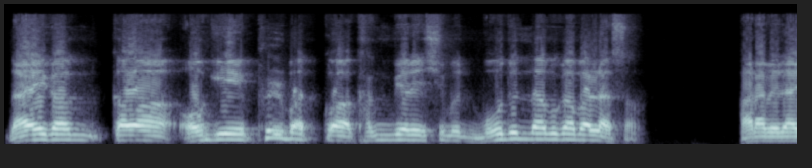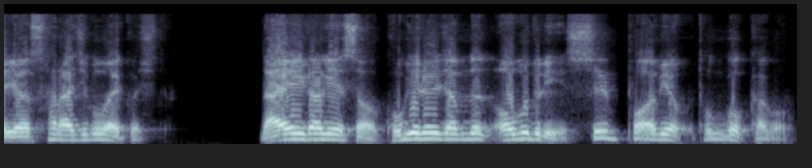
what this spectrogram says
나일강가와 어기의 풀밭과 강변에 심은 모든 나무가 말라서 바람에 날려 사라지고 말 것이다. 나일강에서 고기를 잡는 어부들이 슬퍼하며 통곡하고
